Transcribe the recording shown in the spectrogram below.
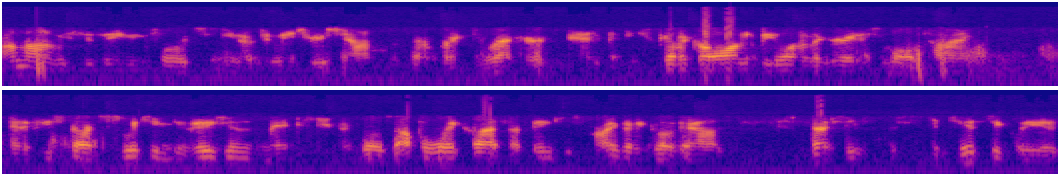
I'm obviously leaning towards, you know, Demetrious Johnson going to break the record, and he's going to go on to be one of the greatest of all time. And if he starts switching divisions, maybe he even goes up a weight class, I think he's probably going to go down, especially statistically, as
